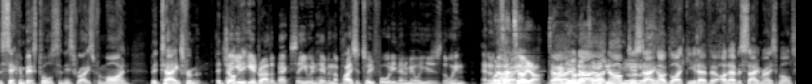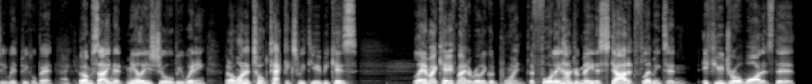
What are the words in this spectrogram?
the second best horse in this race for mine. But tags from a jockey. you, you'd rather back see you in heaven the place at 240 than Amelia's the win at a What does that tell you, Tag? No, you know what that no, tells you. no, I'm You just know that- saying I'd like you'd have a, I'd have a same race multi with Pickle Bet. Okay. But I'm saying that Amelia's Jewel will be winning. But I want to talk tactics with you because Liam O'Keefe made a really good point. The 1400 metres start at Flemington. If you draw wide, it's the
